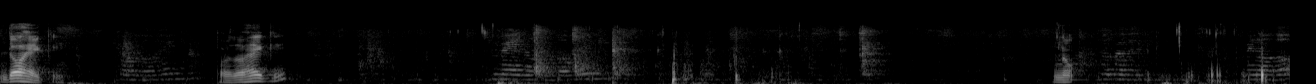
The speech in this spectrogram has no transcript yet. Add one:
2x por 2x Menos 2x. no. Menos 2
